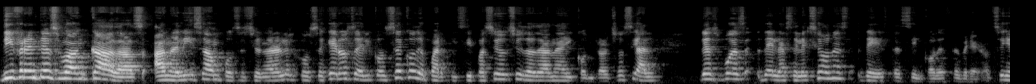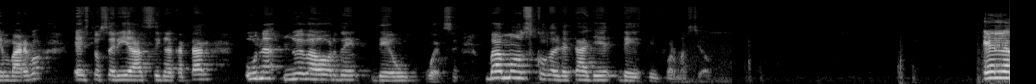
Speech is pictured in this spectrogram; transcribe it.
Diferentes bancadas analizan posesionar a los consejeros del Consejo de Participación Ciudadana y Control Social después de las elecciones de este 5 de febrero. Sin embargo, esto sería sin acatar una nueva orden de un juez. Vamos con el detalle de esta información. En la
